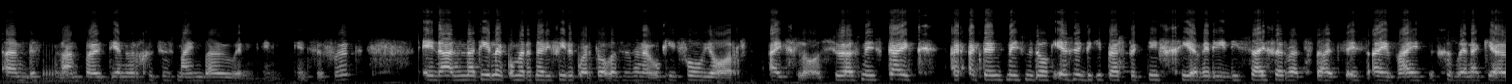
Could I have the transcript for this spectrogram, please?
ehm um, dis landbou teenoor goed soos mynbou en en ensovoorts. En dan natuurlik omdat dit nou die vierde kwartaal is, is dit nou ook die voljaar uitslae. So as mens kyk, ek, ek dink mense moet dalk eers 'n bietjie perspektief gee vir die die syfer wat Stats SA wys, is gewoonlik jou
